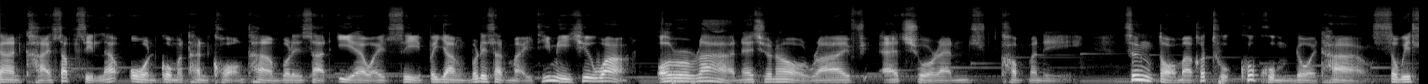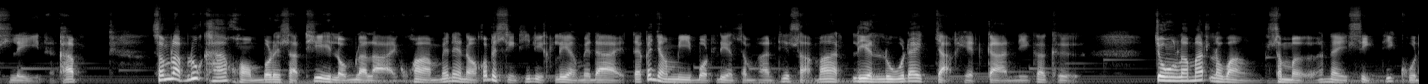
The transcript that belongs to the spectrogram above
การขายทรัพย์สินและโอนกรมธรรม์ของทางบริษัท ELIC ไปยังบริษัทใหม่ที่มีชื่อว่า Aurora National Life Assurance Company ซึ่งต่อมาก็ถูกควบคุมโดยทาง Swiss Re นะครับสำหรับลูกค้าของบริษัทที่ล้มละลาย ความไม่แน่นอนก็เป็นสิ่งที่หลีกเลี่ยงไม่ได้ แต่ก็ยังมีบทเรียนสำคัญที่สามารถเรียนรู้ได้จากเหตุการณ์นี้ก็คือ จงระมัดระวังเสมอในสิ่งที่คุณ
